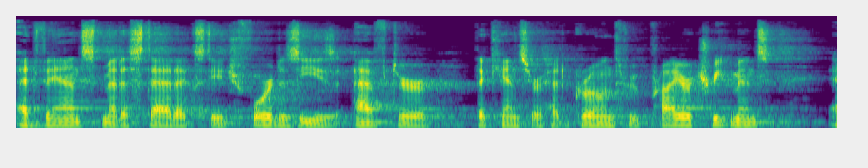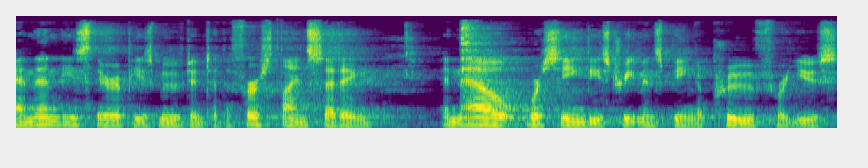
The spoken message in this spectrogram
advanced metastatic stage 4 disease after the cancer had grown through prior treatments. And then these therapies moved into the first line setting. And now we're seeing these treatments being approved for use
